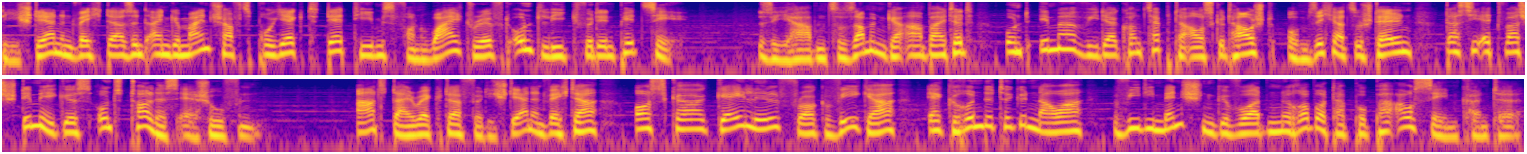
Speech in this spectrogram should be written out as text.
Die Sternenwächter sind ein Gemeinschaftsprojekt der Teams von Wild Rift und League für den PC. Sie haben zusammengearbeitet und immer wieder Konzepte ausgetauscht, um sicherzustellen, dass sie etwas Stimmiges und Tolles erschufen. Art Director für die Sternenwächter, Oscar Galil Frog Vega, ergründete genauer, wie die menschengewordene Roboterpuppe aussehen könnte.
